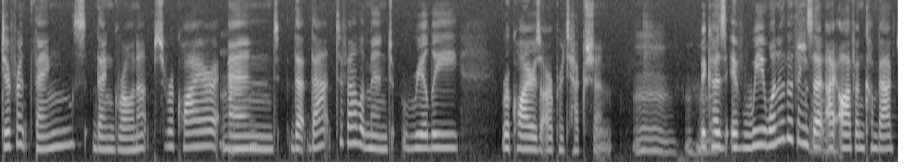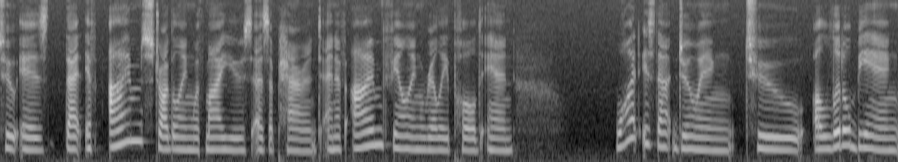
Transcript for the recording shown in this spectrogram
different things than grown-ups require mm-hmm. and that that development really requires our protection mm-hmm. because if we one of the things sure. that i often come back to is that if i'm struggling with my use as a parent and if i'm feeling really pulled in what is that doing to a little being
